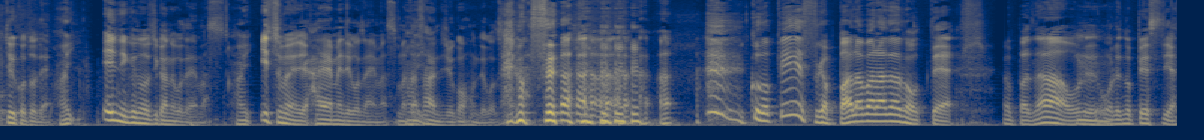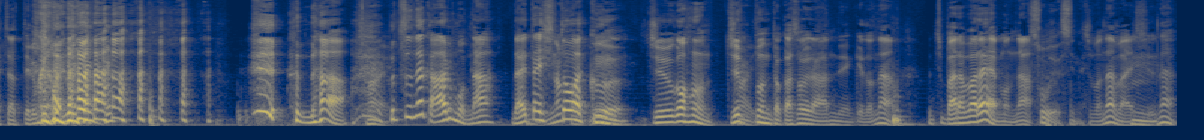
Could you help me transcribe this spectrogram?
はい、ということで、はい。エンディングのお時間でございます。はい。いつもより早めでございます。またはい35分でございます。このペースがバラバラなのって、やっぱな、俺、うん俺のペースでやっちゃってるからな。なあ、はい普通なんかあるもんな。だいたい一枠うん15分、10分とかそういうのあんねんけどな。うちバラバラやもんな。そうですねい。つもな、毎週な。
